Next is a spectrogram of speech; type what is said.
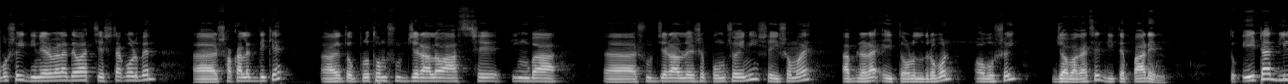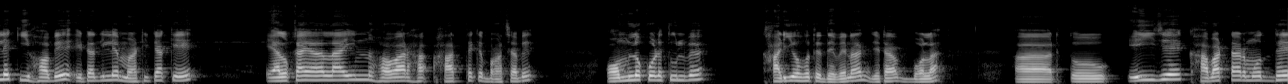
অবশ্যই দিনের বেলা দেওয়ার চেষ্টা করবেন সকালের দিকে। হয়তো প্রথম সূর্যের আলো আসছে কিংবা সূর্যের আলো এসে পৌঁছয়নি, সেই সময় আপনারা এই তরল দ্রবণ অবশ্যই জবা গাছে দিতে পারেন। তো এটা দিলে কি হবে? এটা দিলে মাটিটাকে অ্যালকালাইন হওয়ার হাত থেকে বাঁচাবে, অম্ল করে তুলবে, ক্ষারীয় হতে দেবে না, যেটা বলা। আর তো এই যে খাবারটার মধ্যে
